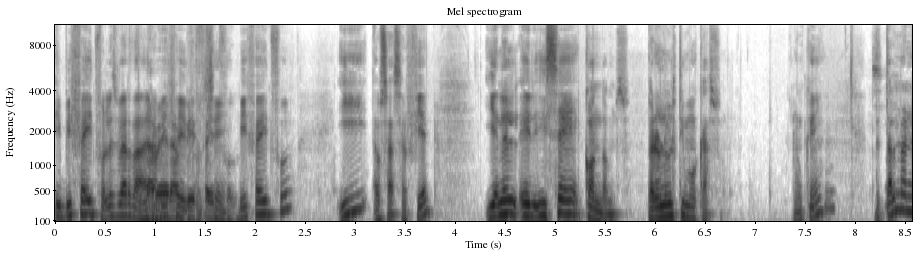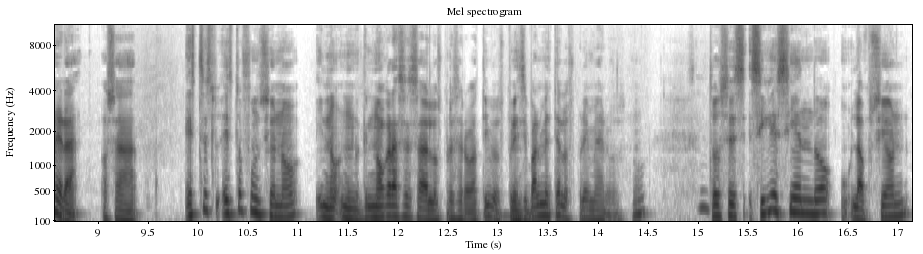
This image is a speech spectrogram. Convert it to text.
Y be faithful, es verdad. Era be vera, be faithful, sí. faithful. Be faithful. Y, o sea, ser fiel. Y en el, el dice condoms, pero en el último caso. ¿Ok? De tal manera, o sea, este, es- esto funcionó, y no, no gracias a los preservativos, principalmente a los primeros, ¿no? Entonces, sigue siendo la opción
